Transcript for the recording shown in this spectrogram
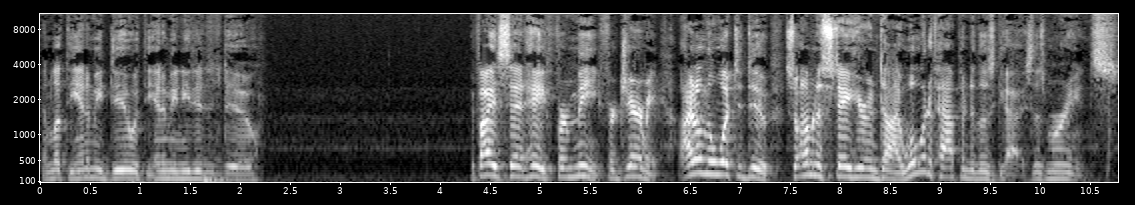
and let the enemy do what the enemy needed to do. If I had said, hey, for me, for Jeremy, I don't know what to do, so I'm going to stay here and die, what would have happened to those guys, those Marines?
